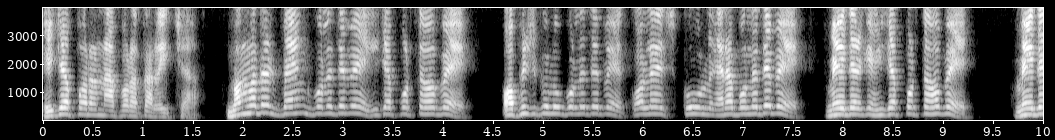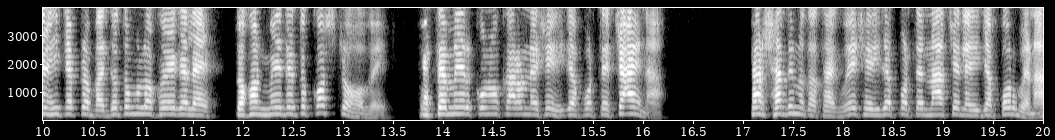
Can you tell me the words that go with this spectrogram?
হিজাব পরা না পরা তার ইচ্ছা। বাংলাদেশ ব্যাংক বলে দেবে, হিজাব পড়তে হবে। অফিসগুলো বলে দেবে, কলেজ, স্কুল, এরা বলে দেবে, মেয়েদেরকে হিজাব পড়তে হবে। মেয়েদের হিজাবটা বাধ্যতামূলক হয়ে গেলে তখন মেয়েদের তো কষ্ট হবে। একটা মেয়ের কোনো কারণে সে হিজাব পড়তে চায় না। তার স্বাধীনতা থাকবে, সে হিজাব পড়তে না চাইলে হিজাব পড়বে না।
